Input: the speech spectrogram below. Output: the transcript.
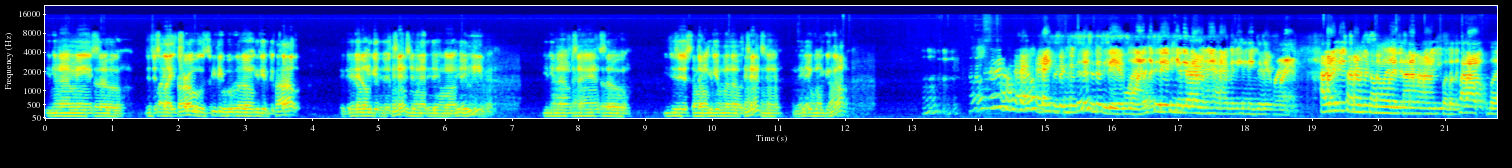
You know what I mean. So just like trolls, the people who don't get the clout, if they don't get the attention that they want, they leaving. You know what I'm saying? So you just don't give them no attention, and they gonna be gone. Okay, okay, okay. So consistency is one. Let's see if King of Diamond have anything different. How do you determine someone is not around you for the clout, but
